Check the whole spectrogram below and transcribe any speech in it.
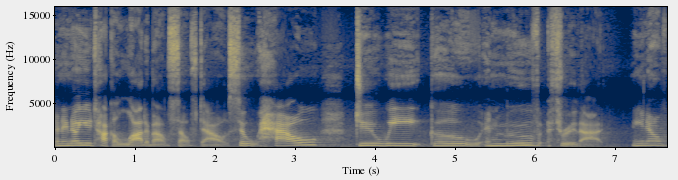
And I know you talk a lot about self doubt. So how do we go and move through that? You know,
